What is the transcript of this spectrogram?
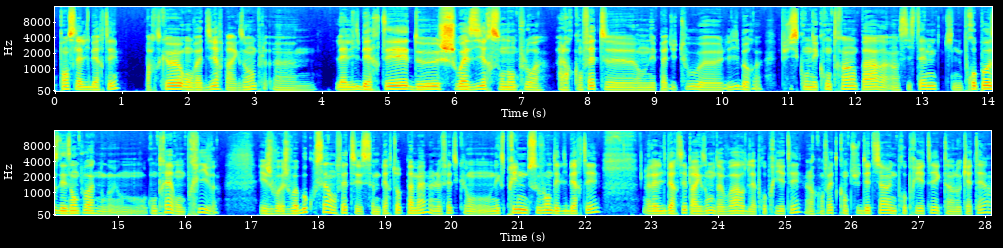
pense la liberté. Parce que on va dire, par exemple, euh, la liberté de choisir son emploi. Alors qu'en fait, euh, on n'est pas du tout libre, puisqu'on est contraint par un système qui nous propose des emplois. au contraire, on prive. Et je vois, je vois beaucoup ça, en fait, et ça me perturbe pas mal, le fait qu'on exprime souvent des libertés, la liberté, par exemple, d'avoir de la propriété, alors qu'en fait, quand tu détiens une propriété et que tu as un locataire,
